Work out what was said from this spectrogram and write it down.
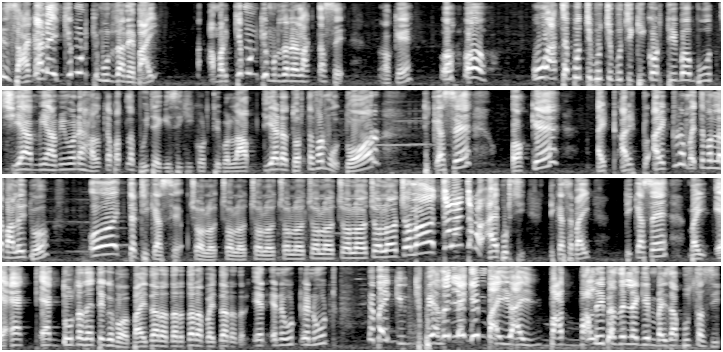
জায়গাটাই কেমন কেমন জানে ভাই? আমার কেমন কেমন জানে লাগতাছে। ওকে। ও ও ও আচ্ছা বুঝছি বুঝছি বুঝছি কি করতেইব বুঝছি আমি আমি মনে হালকা পাতলা বুঝে গেছি কি করতেইব লাভ দিয়াটা ধরতে পারব? ধর ঠিক আছে? ওকে। আরেকটু আরেকটু নামাইতে পারলে ভালোই তো ওই তো ঠিক আছে। চলো চলো চলো চলো চলো চলো চলো চলো চলো আয় পড়ছি। ঠিক আছে ভাই? ঠিক আছে? ভাই এক এক দৌড়টা যাইতে কইব। ভাই, দাঁড়া দাঁড়া দাঁড়া, ভাই, দাঁড়া দাঁড়া। এন উঠ, এনে উঠ। এ, ভাই বেজার লাগে? ভাই ভাই বা- ভালোই বেজার লাগে ভাই, যা বুঝতাছি।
